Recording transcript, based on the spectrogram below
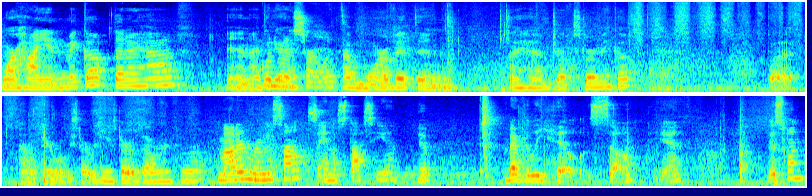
more high-end makeup that I have. And I What think do you I want to start with? have more of it than I have drugstore makeup. But I don't care what we start with. You can start with that one if you want. Modern Renaissance, Anastasia. Yep. Beverly Hills. So yeah. This one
